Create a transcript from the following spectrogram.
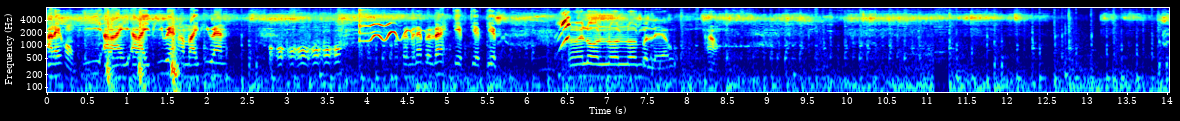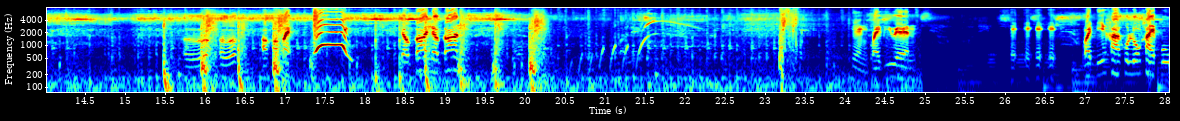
อะไรของพี่อะไรอะไรพี่แวนทำอะไรพี่แวน โอ้โอ้โอ้โอ้โอ้โอ้ไปไม่ได้ไปไม่ได้เจ็บเจ็บเจ็บเออโลนโลนโลนหมดแล้วอ้าวเออเออเอาเข้าไปเดี๋ยวก่อนเดี๋ยวก่อนแข่งไปพี่เวนเอเอ๊ะเอ๊ะเอ๊ะสวัสดีค่ะคุณลุงไข่ปู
